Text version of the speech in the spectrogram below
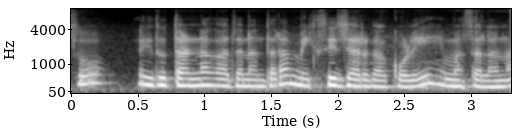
ಸೊ ಇದು ತಣ್ಣಗಾದ ನಂತರ ಮಿಕ್ಸಿ ಜಾರ್ಗೆ ಹಾಕ್ಕೊಳ್ಳಿ ಈ ಮಸಾಲಾನ.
